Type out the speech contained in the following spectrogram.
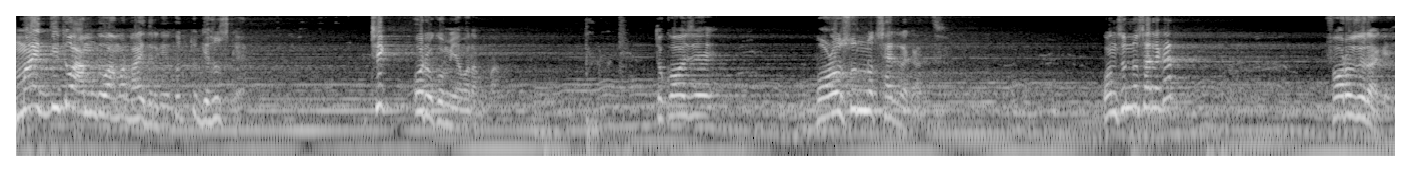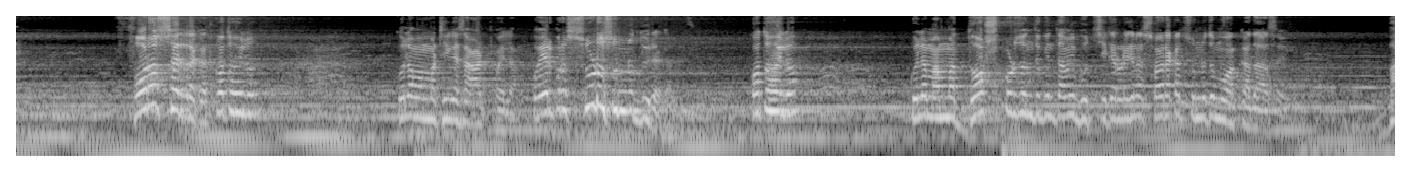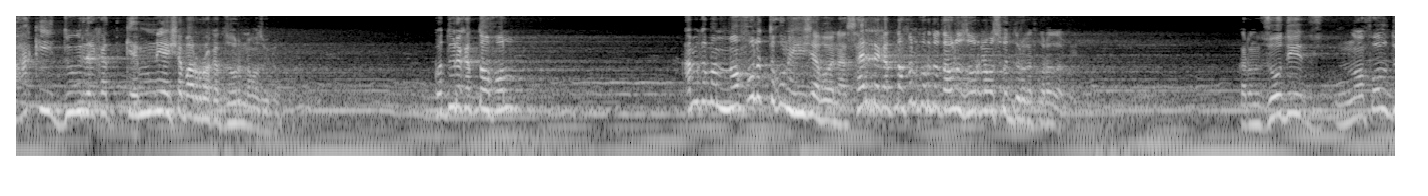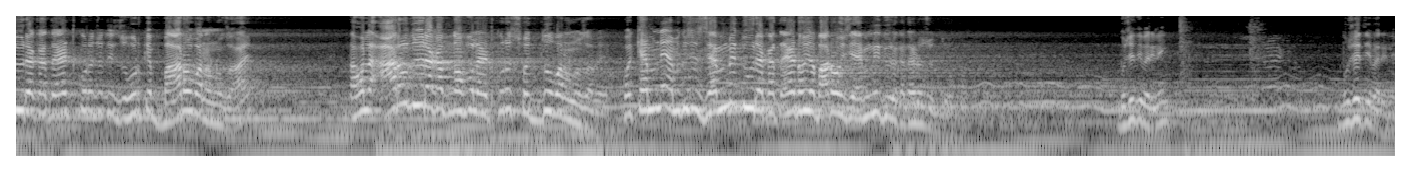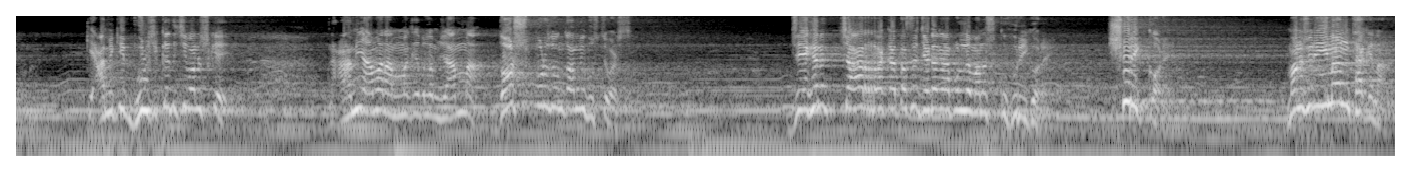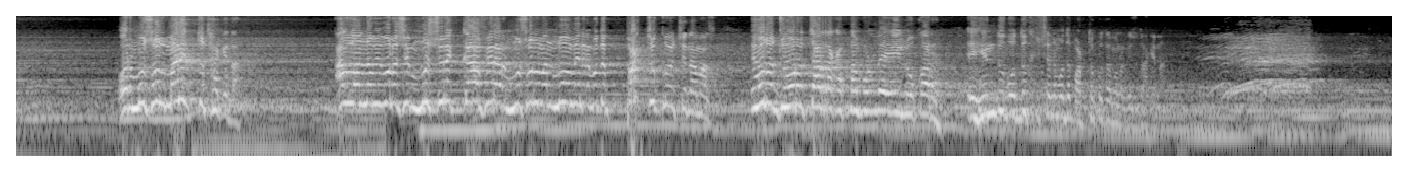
মাই দিত আমগো আমার ভাইদেরকে, কত গেছুস কে ঠিক ওরকমই আমার আম্মা। তো কয় যে, বড় শূন্য চার রাখাত কোন শূন্য চার রাখাত ফরজের আগে। ফরজ চার রাখাত কত হইল? কইলাম, আম্মা ঠিক আছে, আট পাইলাম। এরপরে ষোলো শূন্য দুই রাখাত কত হইল? কইলাম, আম্মা, দশ পর্যন্ত কিন্তু আমি বুঝছি, কারণ এখানে ছয় রাখাত শূন্য তো মোয়াক্কাদা আছে। বাকি দুই রাখাত কেমনি এসে বারো রাখাত জোহর নামাজ হইল? দুই রাখাত নফল? আমি আমার নফলের তো কোনো হিসাব হয় না। চার রেখাত নফল করতো তাহলে জোর নামাজ চোদ্দ রেখাত করা যাবে। কারণ যদি নফল দুই রাকাত অ্যাড করে যদি জোহরকে বারো বানানো যায়, তাহলে আরও দুই রাকাত নফল অ্যাড করে চোদ্দ বানানো যাবে। ওই কেমনে? আমি কিছু যেমনি দুই রাকাত অ্যাড হয়ে বারো হয়েছে এমনি দুই রাকাত অ্যাড হয়ে চোদ্দ বুঝাইতে পারিনি। বুঝাইতে পারিনি। কি, আমি কি ভুল শিক্ষা দিচ্ছি মানুষকে? আমি আমার আম্মাকে বললাম যে, আম্মা, দশ পর্যন্ত আমি বুঝতে পারছি। যে এখানে চার রাকাত আছে, যেটা না পড়লে মানুষ কুফুরি করে, শিরিক করে। মানুষের ইমান থাকে না। ওর মুসলমানিত্ব থাকে না। আল্লাহ নবী বলেছে, মুশরিক, কাফের আর মুসলমান মুমিনের মধ্যে পার্থক্য হচ্ছে নামাজ। এ হলো জোহর চার রাকাত না পড়লে এই লোক আর এই হিন্দু, বৌদ্ধ, খ্রিস্টানের মধ্যে পার্থক্য তেমন কিছু থাকে না।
